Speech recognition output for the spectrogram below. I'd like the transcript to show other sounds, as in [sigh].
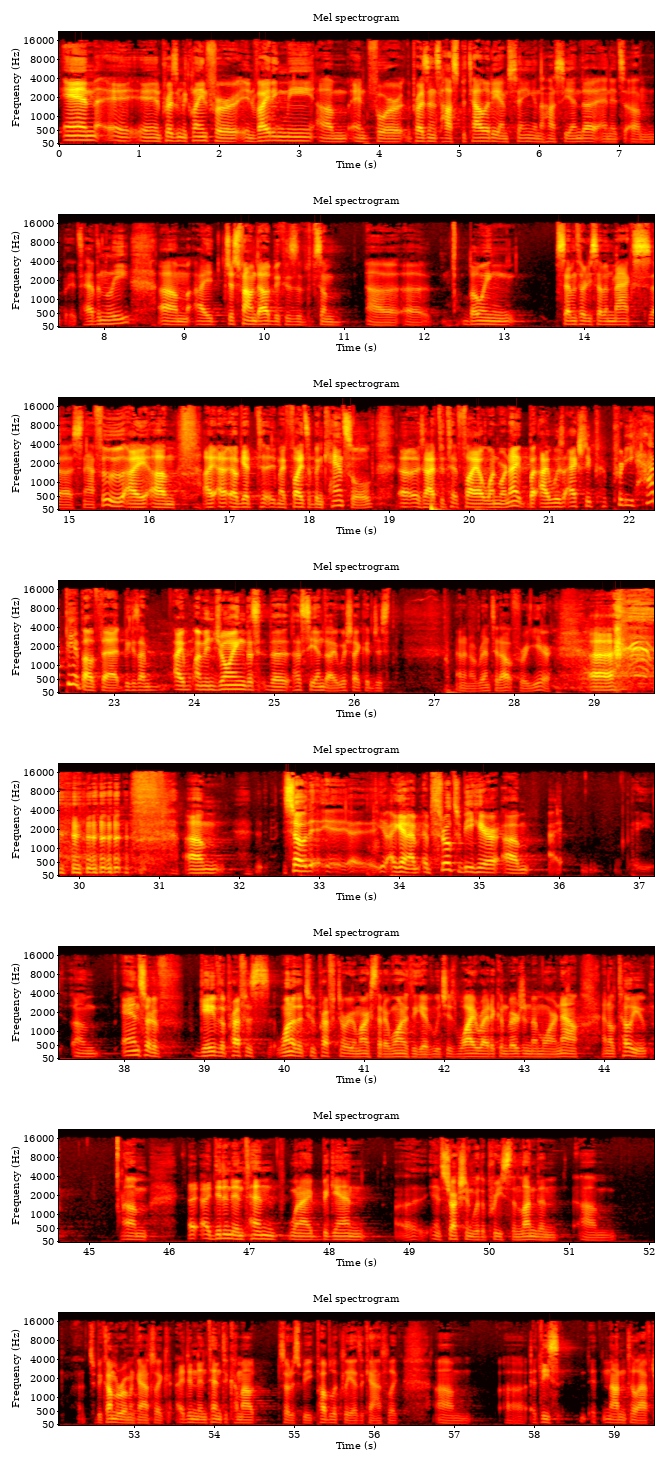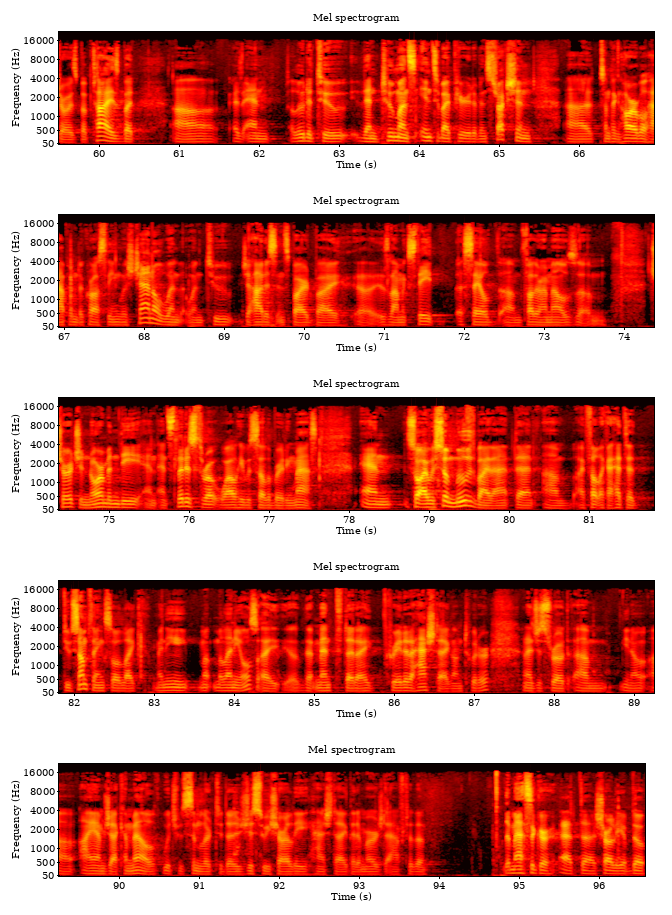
Anne and President McLean for inviting me um, and for the President's hospitality. I'm staying in the Hacienda, and it's, um, it's heavenly. Um, I just found out because of some uh, uh, Boeing 737 Max uh, snafu, I, um, I, will get to, my flights have been canceled, uh, so I have to t- fly out one more night. But I was actually p- pretty happy about that because I'm I, am i am enjoying this, the hacienda. I wish I could just I don't know, rent it out for a year. Uh, [laughs] um, so, the, uh, again, I'm, I'm, thrilled to be here. Um, I, um, Anne sort of gave the preface, one of the two prefatory remarks that I wanted to give, which is why write a conversion memoir now? And I'll tell you, um, I, I, didn't intend when I began uh, instruction with a priest in London um, to become a Roman Catholic, I didn't intend to come out, so to speak, publicly as a Catholic um, uh, at least not until after I was baptized, but uh, as Anne alluded to, then two months into my period of instruction, uh, something horrible happened across the English Channel when, when two jihadists inspired by uh, Islamic State assailed um, Father Hamel's um, church in Normandy and, and, slit his throat while he was celebrating Mass. And so I was so moved by that that um, I felt like I had to do something. So, like many m- millennials, I, uh, that meant that I created a hashtag on Twitter, and I just wrote, um, you know, uh, I am Jacques Hamel, which was similar to the Je suis Charlie hashtag that emerged after the the massacre at uh, Charlie Hebdo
